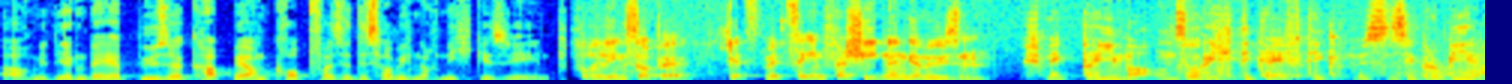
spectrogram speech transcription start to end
auch mit irgendwelcher Büserkappe am Kopf. Also das habe ich noch nicht gesehen. Frühlingssuppe, jetzt mit zehn verschiedenen Gemüsen. Schmeckt prima und so richtig kräftig. Müssen Sie probieren.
